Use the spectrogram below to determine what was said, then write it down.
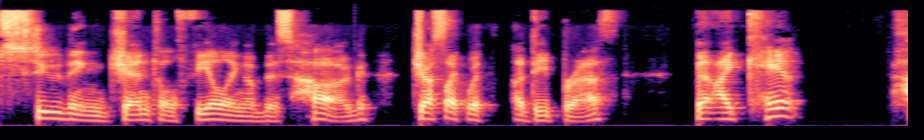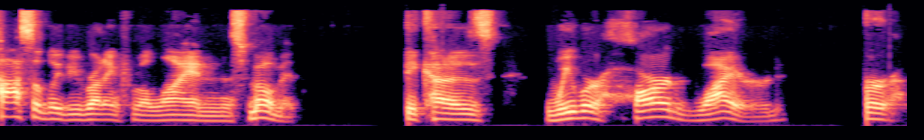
soothing, gentle feeling of this hug, just like with a deep breath, that I can't possibly be running from a lion in this moment because we were hardwired for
